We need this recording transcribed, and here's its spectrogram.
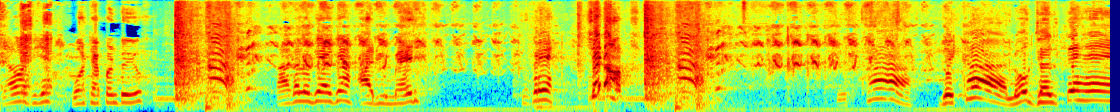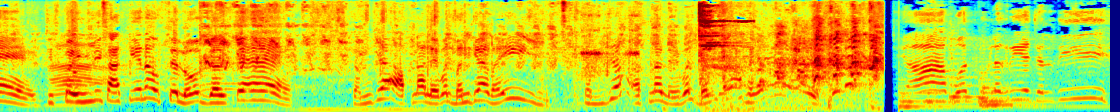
क्या हुआ तुझे? व्हाट हैपन टू यू पागल हो गया है क्या? आर यू मैड चुप शट अप देखा देखा लोग जलते हैं। जिसको इंग्लिश आती है ना उससे लोग जलते हैं। समझा? अपना लेवल बन गया भाई। समझा? अपना लेवल बन गया है। क्या बहुत भूख लग रही है जल्दी?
